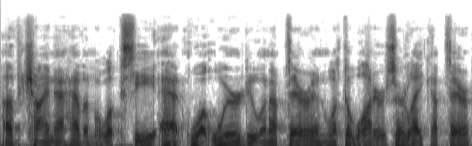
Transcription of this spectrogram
of China having a look see at what we're doing up there and what the waters are like up there.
